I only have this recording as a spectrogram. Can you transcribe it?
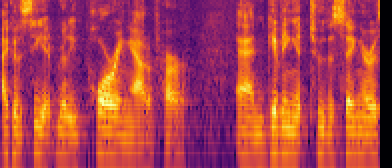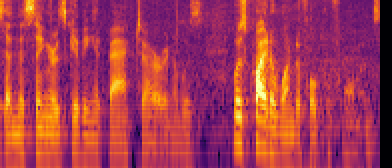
I could see it really pouring out of her and giving it to the singers, and the singers giving it back to her, and it was, it was quite a wonderful performance.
